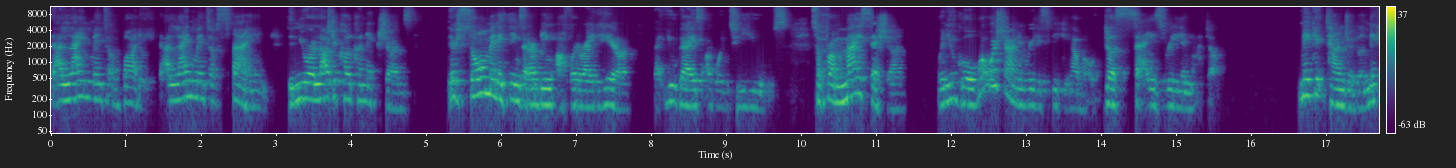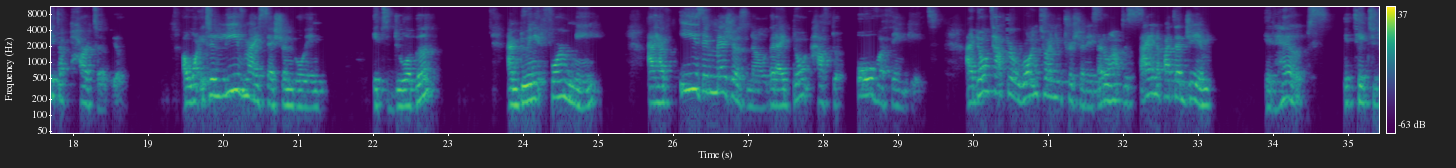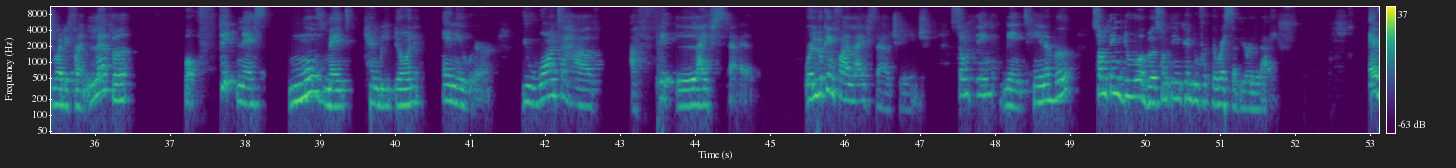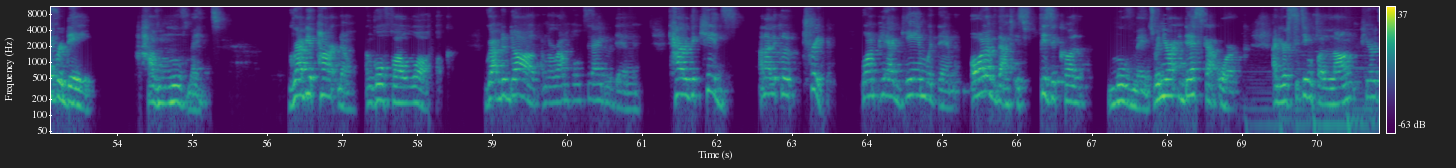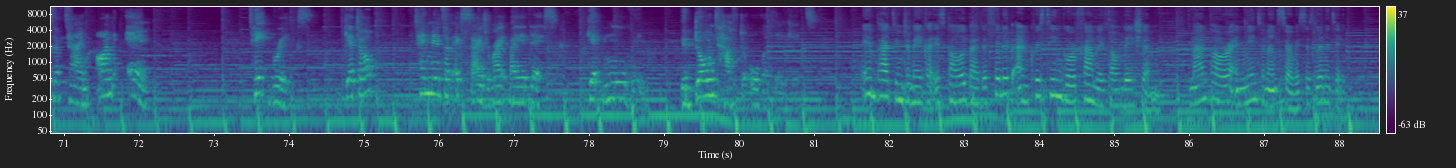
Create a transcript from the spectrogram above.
The alignment of body, the alignment of spine, the neurological connections. There's so many things that are being offered right here that you guys are going to use. So from my session, when you go, what was Shani really speaking about? Does size really matter? Make it tangible, make it a part of you. I want you to leave my session going, it's doable. I'm doing it for me. I have easy measures now that I don't have to overthink it. I don't have to run to a nutritionist. I don't have to sign up at a gym. It helps. It takes you to a different level. But fitness, movement can be done anywhere. You want to have a fit lifestyle. We're looking for a lifestyle change, something maintainable, something doable, something you can do for the rest of your life. Every day, have movement. Grab your partner and go for a walk. Grab the dog and go ramp outside with them. Carry the kids on a little trip. Go and play a game with them. All of that is physical movement. When you're at the desk at work and you're sitting for long periods of time on end, take breaks. Get up, 10 minutes of exercise right by your desk. Get moving. You don't have to overthink it. Impacting Jamaica is powered by the Philip and Christine Gore Family Foundation, Manpower and Maintenance Services Limited,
